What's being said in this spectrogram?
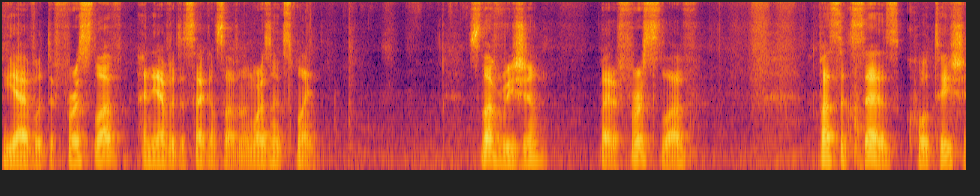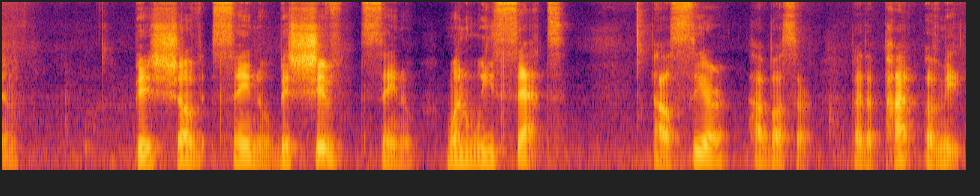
You have with the first slav and you have with the second slav. And the Gemara doesn't explain. Slav rishon by the first slav. The pasuk says quotation. Bishav senu, bishiv senu, when we sat al sir habasar, by the pot of meat.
